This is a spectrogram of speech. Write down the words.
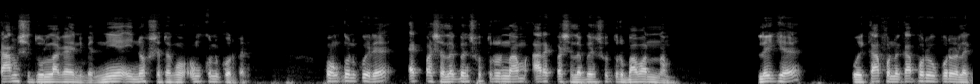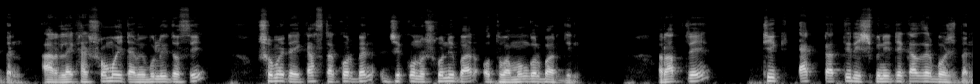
কাম সিঁদুর লাগাই নেবেন, নিয়ে এই নকশাটাকে অঙ্কন করবেন। অঙ্কন করে এক পাশে লাগবেন শত্রুর নাম আর এক পাশে লাগবেন শত্রুর বাবার নাম। লিখে ওই কাফনের কাপড়ের উপরে লিখবেন আর লেখার সময়টা আমি বলে দিতেছি, সময়টা এই কাজটা করবেন যে কোনো শনিবার অথবা মঙ্গলবার দিন। রাত্রে ঠিক একটা তিরিশ মিনিটে কাজের বসবেন।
